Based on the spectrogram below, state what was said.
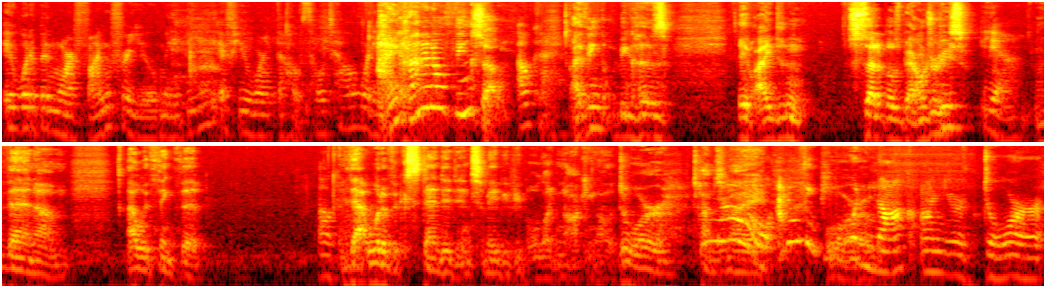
it would have been more fun for you maybe if you were at the host hotel. What do you I kind of don't think so. Okay. I think because if I didn't set up those boundaries, Yeah. then um, I would think that Okay. that would have extended into maybe people like knocking on the door times of no, night. I don't think people or- would knock on your door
